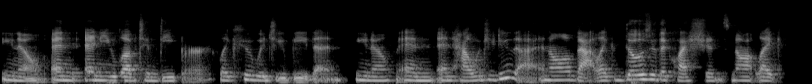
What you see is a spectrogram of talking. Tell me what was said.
you know and and you loved him deeper? Like who would you be then you know and and how would you do that and all of that? Like those are the questions not like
